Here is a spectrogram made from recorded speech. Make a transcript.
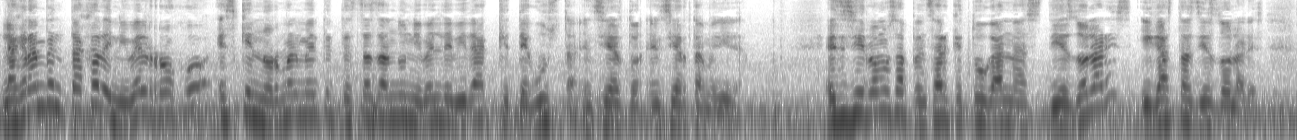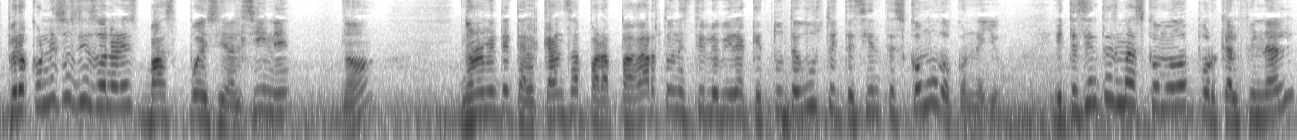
La gran ventaja de nivel rojo es que normalmente te estás dando un nivel de vida que te gusta en, cierto, en cierta medida. Es decir, vamos a pensar que tú ganas 10 dólares y gastas 10 dólares. Pero con esos 10 dólares vas, puedes ir al cine, ¿no? Normalmente te alcanza para pagarte un estilo de vida que tú te gusta y te sientes cómodo con ello. Y te sientes más cómodo porque al final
